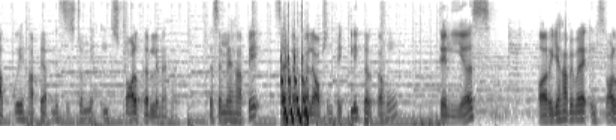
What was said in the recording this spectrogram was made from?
आपको यहाँ पे अपने सिस्टम में इंस्टॉल कर लेना है। जैसे मैं यहाँ पे सेटअप वाले ऑप्शन पे क्लिक करता हूँ देन यस और यहाँ पे मेरा इंस्टॉल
